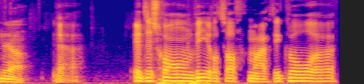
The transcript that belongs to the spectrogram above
ja, ja het is gewoon werelds afgemaakt. Ik wil,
